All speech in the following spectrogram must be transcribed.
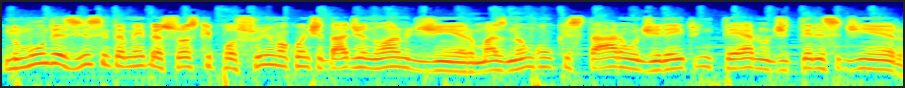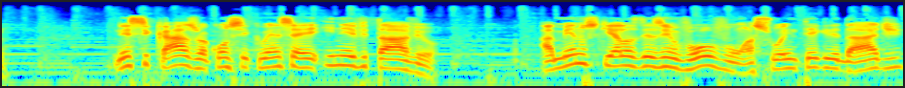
no mundo existem também pessoas que possuem uma quantidade enorme de dinheiro, mas não conquistaram o direito interno de ter esse dinheiro. Nesse caso, a consequência é inevitável. A menos que elas desenvolvam a sua integridade,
